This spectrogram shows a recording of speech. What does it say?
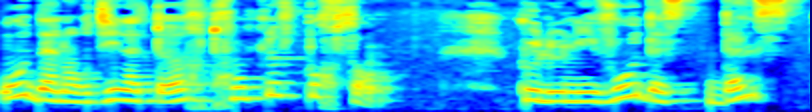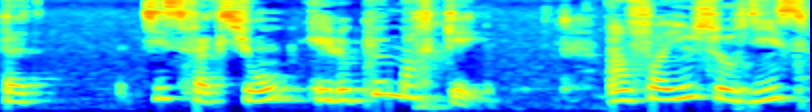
ou d'un ordinateur 39% que le niveau d'installation satisfaction est le plus marqué. Un foyer sur dix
